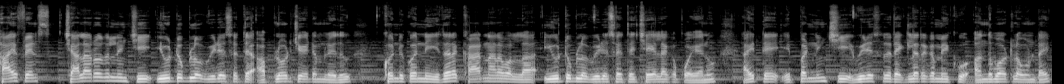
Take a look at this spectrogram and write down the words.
హాయ్ ఫ్రెండ్స్ చాలా రోజుల నుంచి యూట్యూబ్లో వీడియోస్ అయితే అప్లోడ్ చేయడం లేదు. కొన్ని కొన్ని ఇతర కారణాల వల్ల యూట్యూబ్లో వీడియోస్ అయితే చేయలేకపోయాను. అయితే ఇప్పటి నుంచి వీడియోస్ అయితే రెగ్యులర్గా మీకు అందుబాటులో ఉంటాయి.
